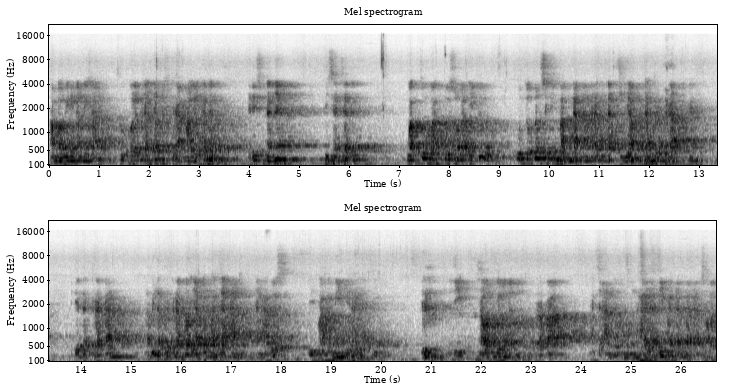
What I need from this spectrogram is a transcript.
tambah ini nanti saya oleh berang jam gerak malih kan jadi sebenarnya bisa jadi waktu-waktu sholat itu untuk menseimbangkan antara kita diam dan bergerak. Kan? dia ada gerakan tapi tidak bergerak kok ya ada bacaan yang harus dipahami dihayati. Jadi kalau mungkin beberapa bacaan menghayati bacaan-bacaan sholat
